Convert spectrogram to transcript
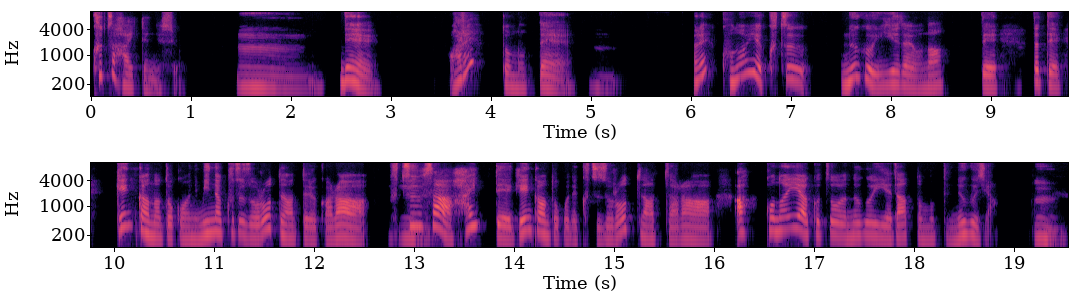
靴履いてんですよ。うん。であれ？と思ってうん。あれ？この家靴脱ぐ家だよなって。だって玄関のところにみんな靴ぞろってなってるから普通さ、入って玄関のところで靴ぞろってなったらあこの家は靴を脱ぐ家だと思って脱ぐじゃん。うん。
